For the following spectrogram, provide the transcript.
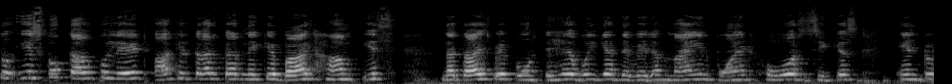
तो इसको कैलकुलेट आखिरकार करने के बाद हम इस नतज पे पहुँचते हैं। We get the value nine point four six into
